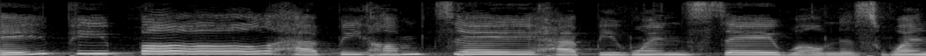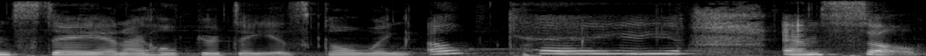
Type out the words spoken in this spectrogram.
Hey people, happy hump day, happy Wednesday, Wellness Wednesday, and I hope your day is going okay. And so,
